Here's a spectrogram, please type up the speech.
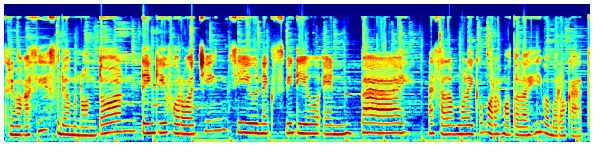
Terima kasih sudah menonton. Thank you for watching. See you next video and bye. Assalamualaikum warahmatullahi wabarakatuh.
